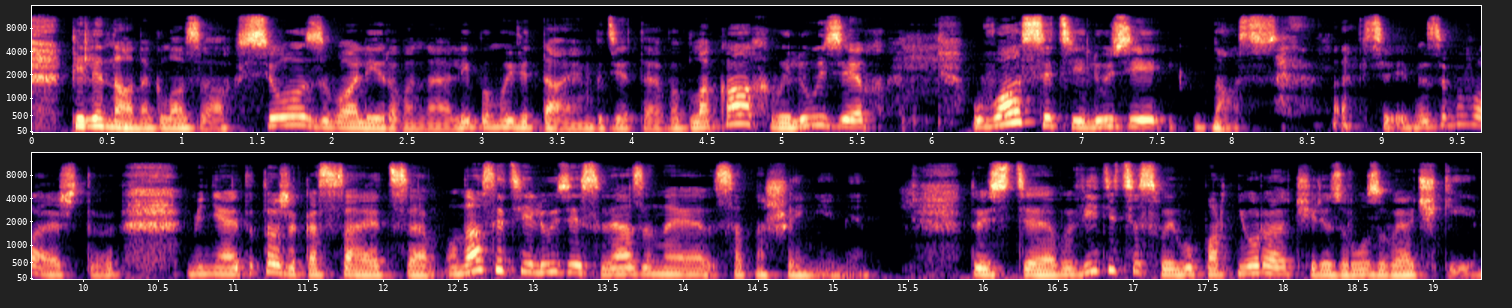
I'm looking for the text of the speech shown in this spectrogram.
пелена на глазах. Все завуалировано. Либо мы витаем где-то в облаках, в иллюзиях. У вас эти иллюзии у нас. Все время забываю, что меня это тоже касается. У нас эти иллюзии связаны с отношениями. То есть э, вы видите своего партнера через розовые очки.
